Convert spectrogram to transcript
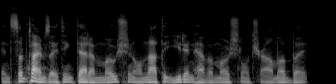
And sometimes I think that emotional, not that you didn't have emotional trauma, but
